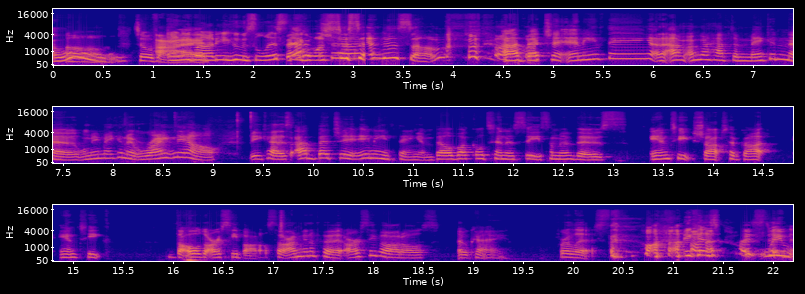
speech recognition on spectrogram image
Oh, um, so if anybody who's listening wants to send us some, I bet you anything. And I'm, I'm going to have to make a note. Let me make a note right now because I bet you anything in Bell Buckle, Tennessee, some of those antique shops have got antique, the old RC bottles. So I'm going to put RC bottles. Okay. For lists because we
